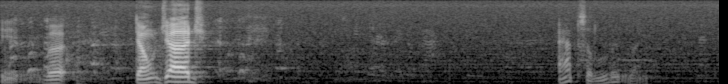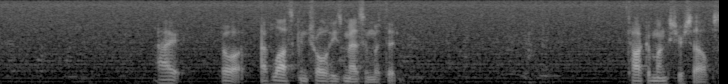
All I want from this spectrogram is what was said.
You, but don't judge. Absolutely. I oh, I've lost control. He's messing with it. Talk amongst yourselves.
